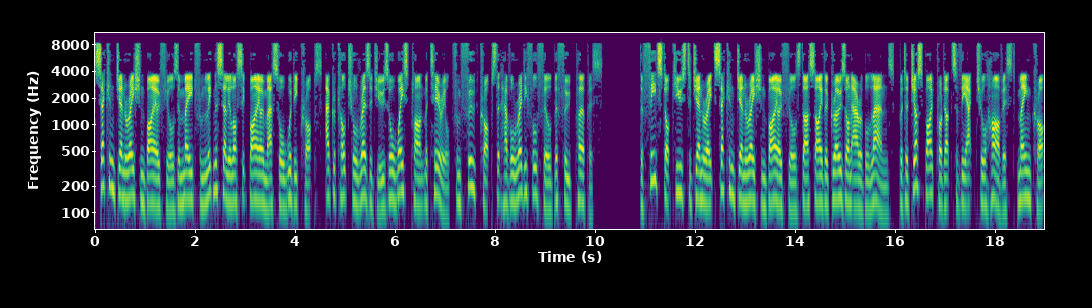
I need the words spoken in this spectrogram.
second-generation biofuels are made from lignocellulosic biomass or woody crops, agricultural residues or waste plant material from food crops that have already fulfilled their food purpose. The feedstock used to generate second-generation biofuels thus either grows on arable lands, but are just byproducts of the actual harvest main crop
